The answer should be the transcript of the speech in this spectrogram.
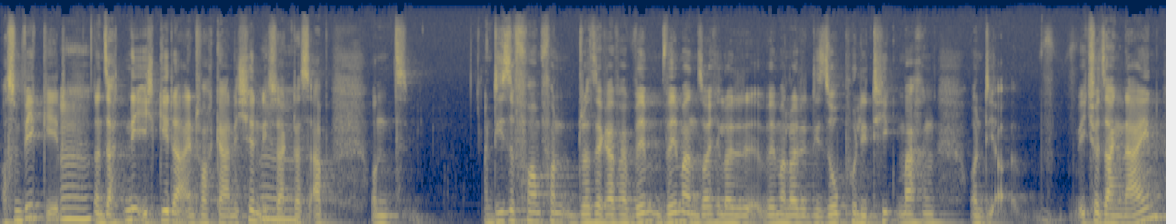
aus dem Weg geht mhm. und sagt, nee, ich gehe da einfach gar nicht hin, mhm. ich sage das ab. Und diese Form von, du hast ja gerade gefragt, will, will man solche Leute, will man Leute, die so Politik machen und die, ich würde sagen, nein.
